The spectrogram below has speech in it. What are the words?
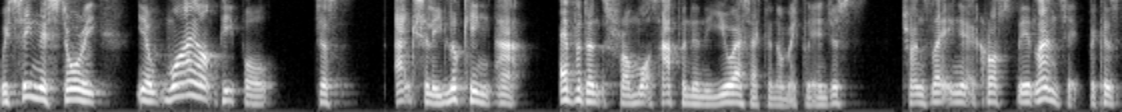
We've seen this story. You know, why aren't people just actually looking at evidence from what's happened in the US economically and just translating it across the Atlantic? Because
